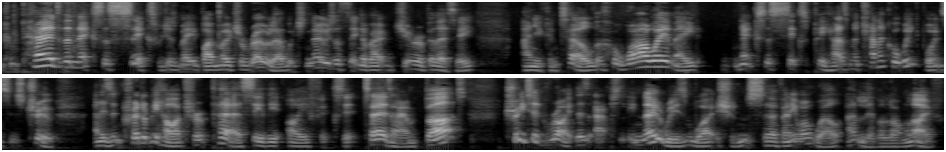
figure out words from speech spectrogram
Compared to the Nexus 6, which is made by Motorola, which knows a thing about durability, and you can tell the Huawei made Nexus 6P has mechanical weak points, it's true, and is incredibly hard to repair. See the iFixit teardown. But treated right, there's absolutely no reason why it shouldn't serve anyone well and live a long life.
